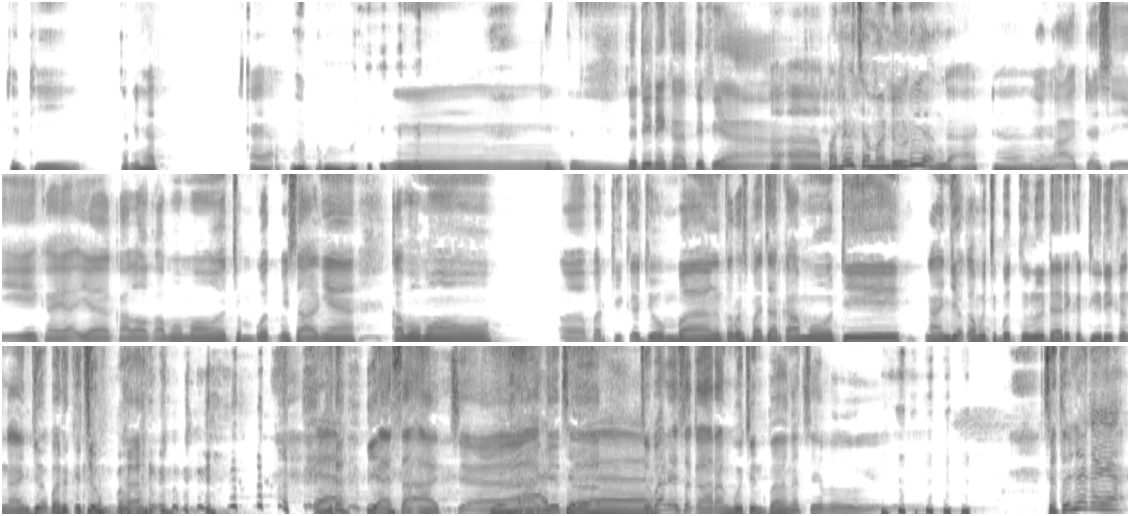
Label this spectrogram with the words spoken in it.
jadi terlihat kayak babu Hmm, gitu. Jadi negatif ya. Ah, Jadi padahal zaman ya. dulu ya nggak ada. Ya nggak ada sih, kayak ya kalau kamu mau jemput misalnya kamu mau eh, pergi ke Jombang terus pacar kamu di Nganjuk kamu jemput dulu dari Kediri ke Nganjuk baru ke Jombang. Ya, Biasa aja biasa gitu. aja. Coba deh sekarang bucin banget sih lu. gitu. Sebetulnya kayak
